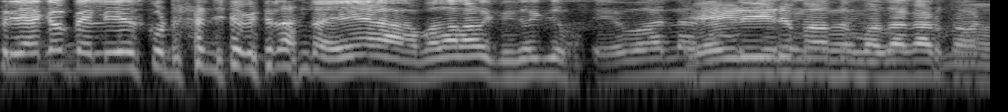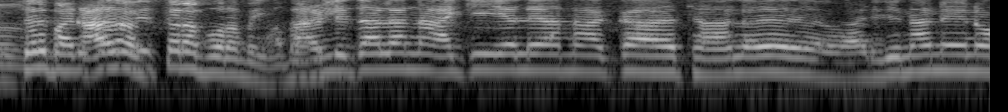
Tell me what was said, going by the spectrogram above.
ప్రియాంక పెళ్ళి చేసుకుంటా అని చెప్పిరంట. ఏ అబద్ధాలకు నిజంగా చెప్పు. తాళాలు నాకు ఇయ్యలే అన్న అక్క. చాలా అడిగినా నేను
